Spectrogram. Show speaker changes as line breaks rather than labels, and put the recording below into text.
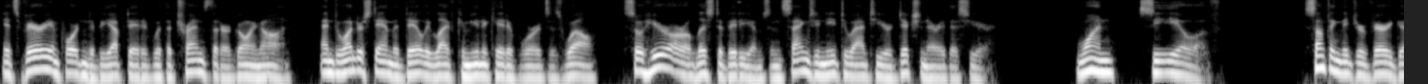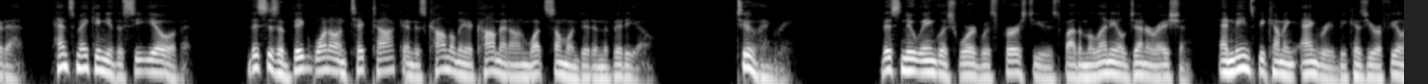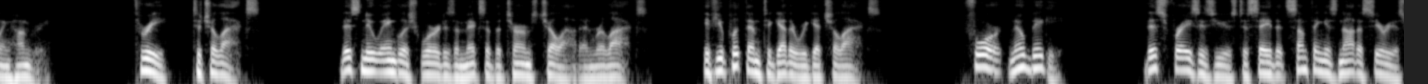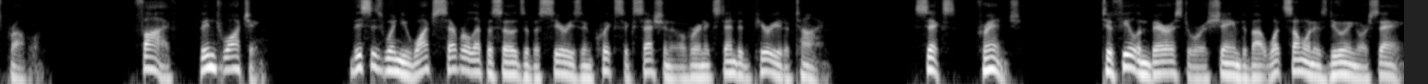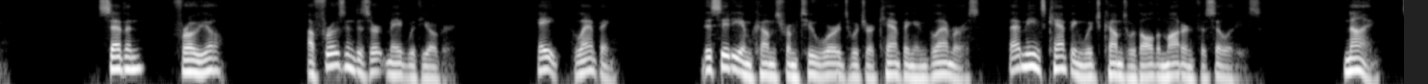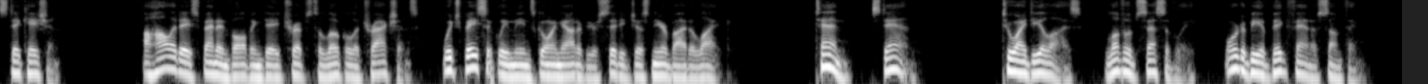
It's very important to be updated with the trends that are going on, and to understand the daily life communicative words as well, so here are a list of idioms and sayings you need to add to your dictionary this year. 1. CEO of. Something that you're very good at, hence making you the CEO of it. This is a big one on TikTok and is commonly a comment on what someone did in the video. 2. Hangry. This new English word was first used by the millennial generation, and means becoming angry because you are feeling hungry. 3. To chillax. This new English word is a mix of the terms chill out and relax. If you put them together, we get chillax. 4. No biggie. This phrase is used to say that something is not a serious problem. 5. Binge watching. This is when you watch several episodes of a series in quick succession over an extended period of time. 6. Cringe. To feel embarrassed or ashamed about what someone is doing or saying. 7. Froyo. A frozen dessert made with yogurt. 8. Glamping. This idiom comes from two words which are camping and glamorous, that means camping which comes with all the modern facilities. 9. Staycation. A holiday spent involving day trips to local attractions, which basically means going out of your city just nearby to like. 10. Stan. To idealize, love obsessively, or to be a big fan of something.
